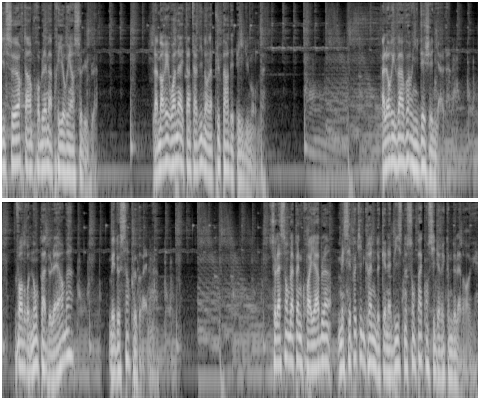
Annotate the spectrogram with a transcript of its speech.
il se heurte à un problème a priori insoluble. La marijuana est interdite dans la plupart des pays du monde. Alors il va avoir une idée géniale. Vendre non pas de l'herbe, mais de simples graines. Cela semble à peine croyable, mais ces petites graines de cannabis ne sont pas considérées comme de la drogue.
